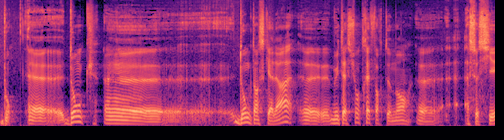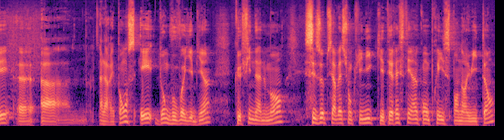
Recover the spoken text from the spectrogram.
Bon, euh, donc, euh, donc, dans ce cas-là, euh, mutation très fortement associée à, à, la réponse. Et donc, vous voyez bien que finalement, ces observations cliniques qui étaient restées incomprises pendant 8 ans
